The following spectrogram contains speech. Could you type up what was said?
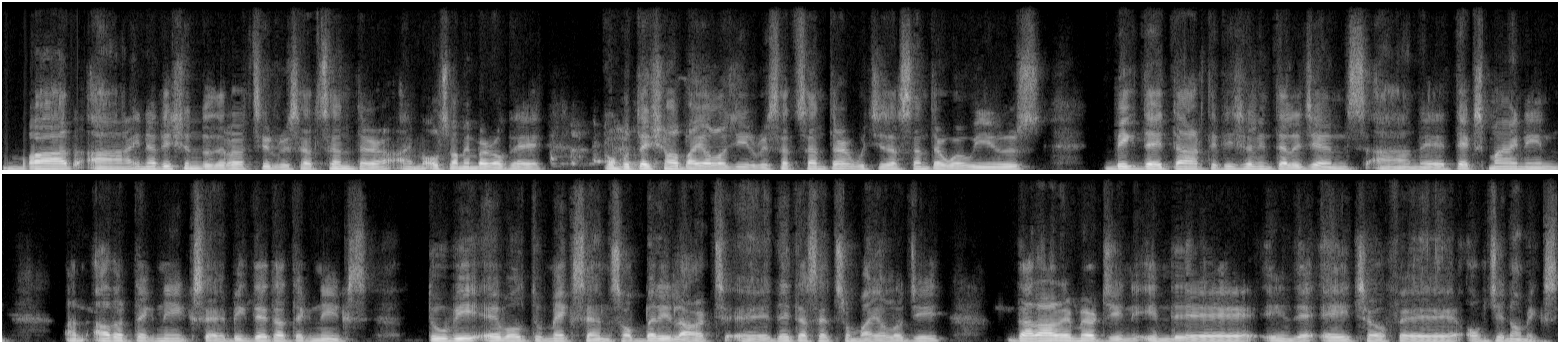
but uh, in addition to the Red Sea Research Center, I'm also a member of the Computational Biology Research Center, which is a center where we use big data, artificial intelligence, and uh, text mining and other techniques, uh, big data techniques to be able to make sense of very large uh, data sets on biology that are emerging in the in the age of uh, of genomics.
